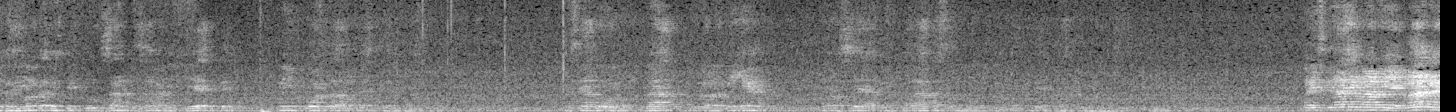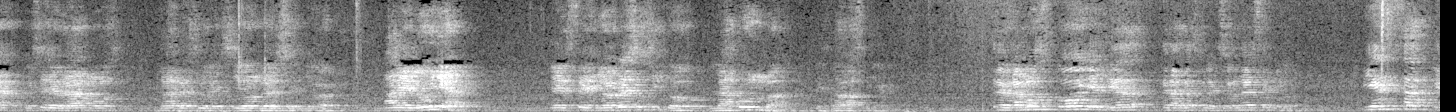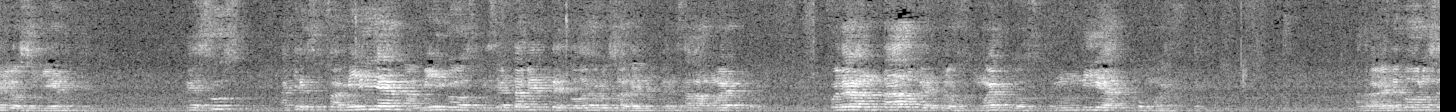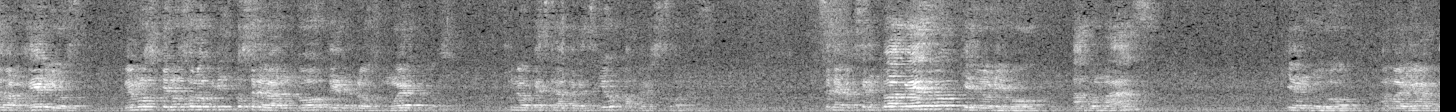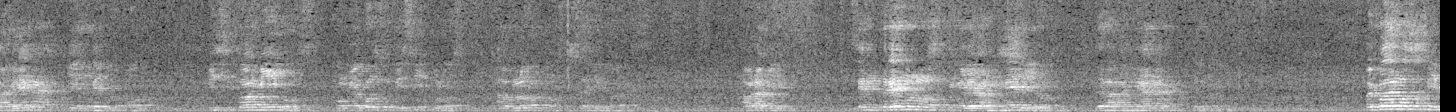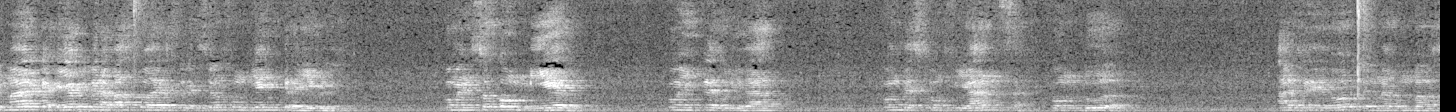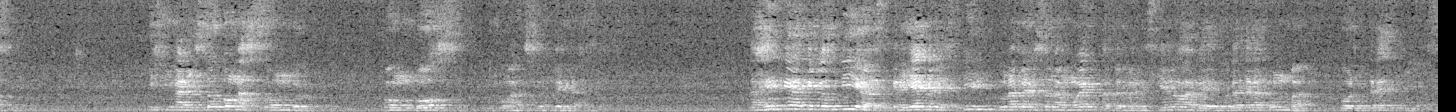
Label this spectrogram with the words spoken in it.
Pedimos que tu Espíritu Santo se manifieste, no importa dónde estemos. Que sea tu voluntad, no la mía, que no sean mis palabras, sino únicamente las tuyas. Felicidades, hermano y hermana. Hoy celebramos la resurrección del Señor. Aleluya. El Señor resucitó, la tumba está vacía. Celebramos hoy el día de la resurrección del Señor. Piensa en lo siguiente. Jesús, a quien su familia, amigos y ciertamente todo Jerusalén pensaba muerto, fue levantado de los muertos en un día como este. A través de todos los evangelios vemos que no solo Cristo se levantó de los muertos, sino que se le apareció a personas. Se le presentó a Pedro, quien lo negó, a Tomás, quien dudó, a María Magdalena, quien le visitó amigos, comió con sus discípulos, habló con sus seguidores. Ahora bien, centrémonos en el Evangelio de la mañana de hoy. Hoy podemos afirmar que aquella primera Pascua de Resurrección fue un día increíble. Comenzó con miedo, con incredulidad, con desconfianza, con duda, alrededor de una tumba vacía. Y finalizó con asombro, con gozo y con acción de gracias. La gente en aquellos días creía que el espíritu de una persona muerta permanecía en los alrededores de la tumba por tres días.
